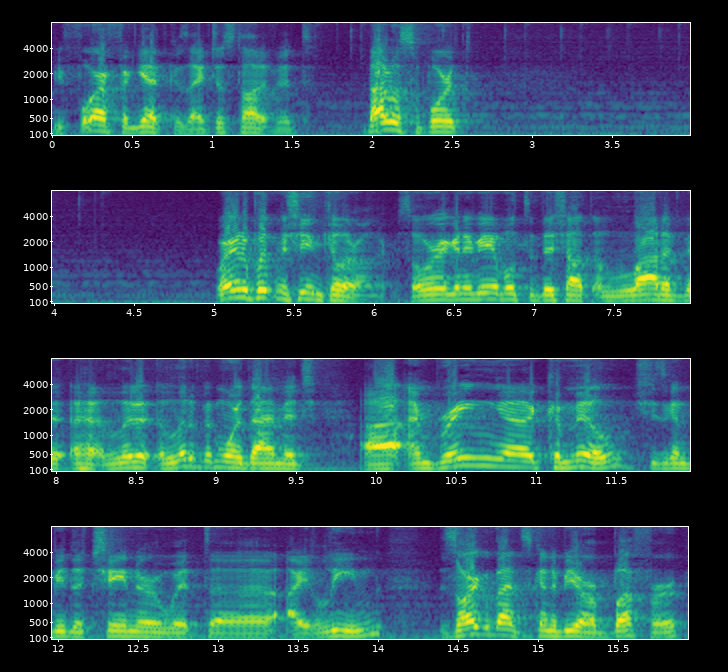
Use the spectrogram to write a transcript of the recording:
before I forget, because I just thought of it. Battle support. We're going to put Machine Killer on her. So we're going to be able to dish out a lot of it, uh, a, little, a little bit more damage. Uh, I'm bringing uh, Camille. She's going to be the chainer with uh, Eileen. Zargabaath's going to be our buffer.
